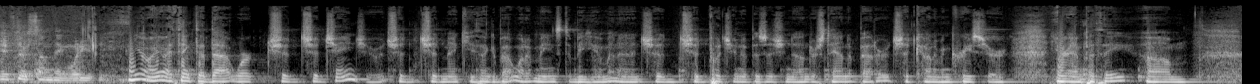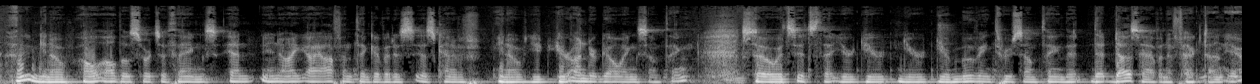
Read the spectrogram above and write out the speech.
if there's something, what do you think? You know, I, I think that that work should should change you. It should should make you think about what it means to be human, and it should should put you in a position to understand it better. It should kind of increase your your empathy. Um, you know, all, all those sorts of things. And you know, I, I often think of it as, as kind of you know you, you're undergoing something. So it's it's that you're you're you're you're moving through something that that does have an effect on you.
